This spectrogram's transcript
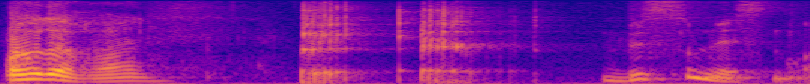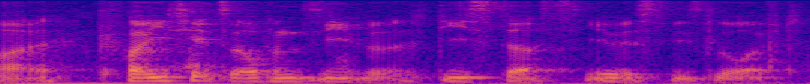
Oder rein. Bis zum nächsten Mal. Qualitätsoffensive. Dies, das. Ihr wisst, wie es läuft.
